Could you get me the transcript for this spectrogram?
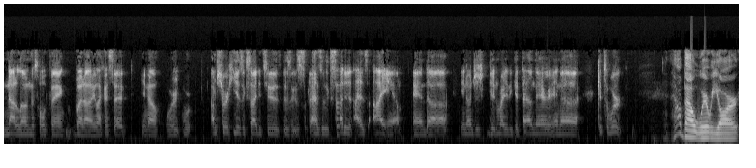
not alone in this whole thing. But uh, like I said, you know, we're, we're I'm sure he is excited too, is, as excited as I am, and uh, you know, just getting ready to get down there and uh, get to work. How about where we are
